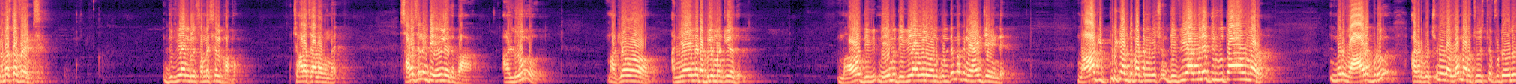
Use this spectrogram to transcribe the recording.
నమస్తే ఫ్రెండ్స్. దివ్యాంగుల సమస్యలు పాపం. చాలా చాలా ఉన్నాయి. సమస్యలు అంటే ఏమీ లేదబ్బా. వాళ్ళు మాకేమో అన్యాయంగా డబ్బులు ఇవ్వట్లేదు మా దివ్య మేము దివ్యాంగులు అనుకుంటే మాకు న్యాయం చేయండి. నాకు ఇప్పటికీ అంతుపట్టని విషయం దివ్యాంగులే తిరుగుతూ ఉన్నారు. మరి వాళ్ళప్పుడు అక్కడికి వచ్చిన వాళ్ళల్లో మనం చూస్తే ఫోటోలు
